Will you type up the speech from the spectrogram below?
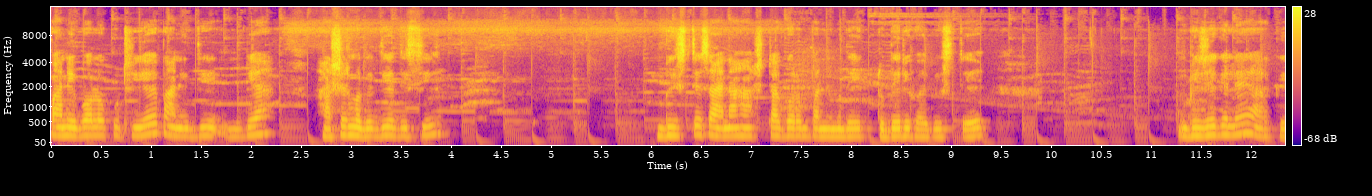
পানি বলক উঠিয়ে পানি দিয়ে দিয়ে হাঁসের মধ্যে দিয়ে দিছি। ভিজতে চায় না হাঁসটা, গরম পানির মধ্যে একটু দেরি হয় ভিজতে। ভিজে গেলে আর কি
